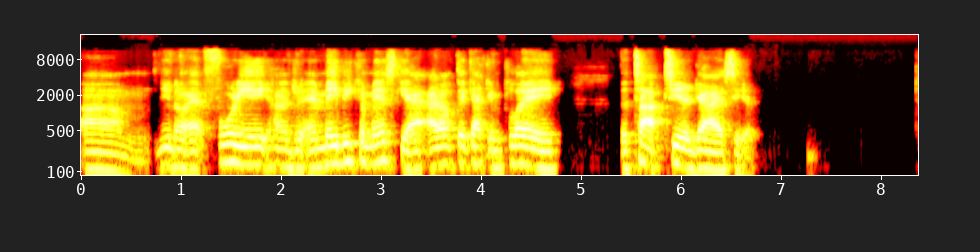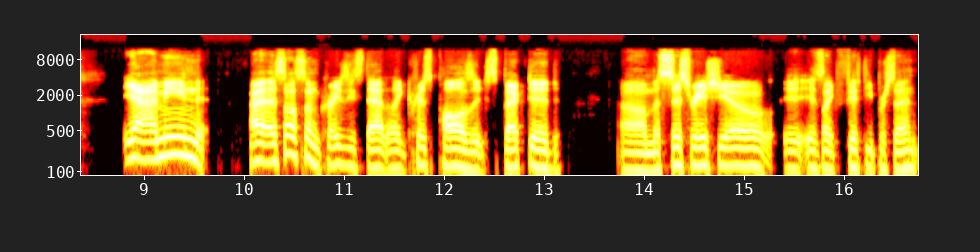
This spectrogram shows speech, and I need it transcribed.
um, you know, at 4,800, and maybe Kaminsky. I, I don't think I can play the top tier guys here. Yeah, I mean, I, I saw some crazy stat like Chris Paul's expected um assist ratio is, is like 50%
